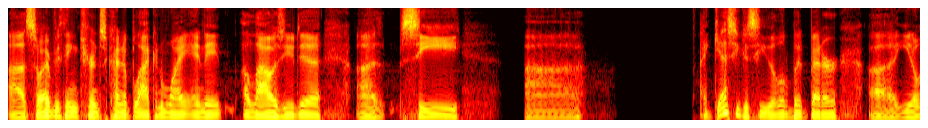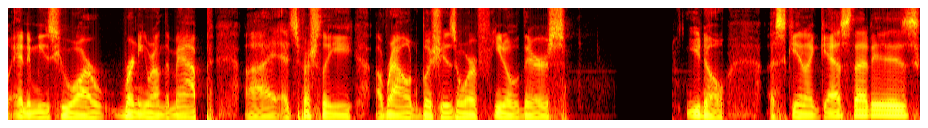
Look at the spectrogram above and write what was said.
Uh, so everything turns kind of black and white, and it allows you to uh, see. Uh, I guess you can see a little bit better, uh, you know, enemies who are running around the map, uh, especially around bushes, or if you know there's, you know, a skin. I guess that is,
